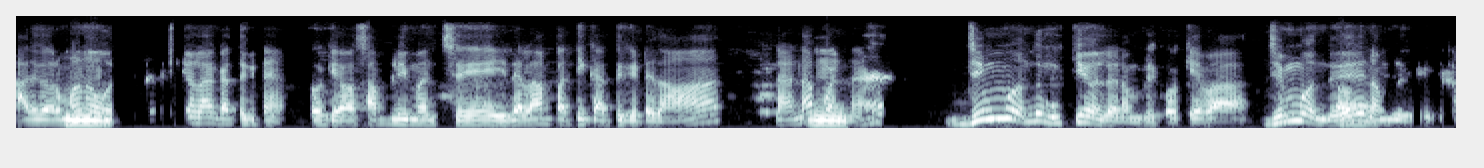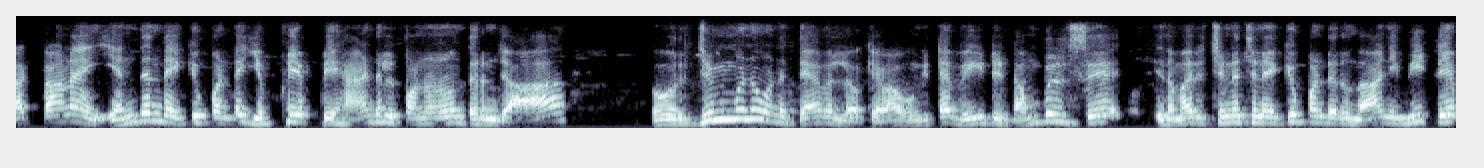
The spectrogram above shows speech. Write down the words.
அதுக்கப்புறமா நான். ஒரு விஷயம் எல்லாம் கத்துக்கிட்டேன் ஓகேவா சப்ளிமெண்ட்ஸ் இதெல்லாம் பத்தி கத்துக்கிட்டு தான் நான் என்ன. பண்ணேன்? ஜிம் வந்து முக்கியம் இல்ல நம்மளுக்கு ஓகேவா ஜிம் வந்து. நம்மளுக்கு கரெக்டான எந்தெந்த எக்யூப்மெண்ட்டை எப்படி எப்படி ஹேண்டில் பண்ணணும்னு தெரிஞ்சா ஒரு ஜிம்னு ஒண்ணு தேவையில்ல ஓகேவா உங்ககிட்ட வெயிட் டம்பிள்ஸ் இந்த மாதிரி சின்ன சின்ன எக்யூப்மெண்ட் இருந்தா நீ வீட்லயே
